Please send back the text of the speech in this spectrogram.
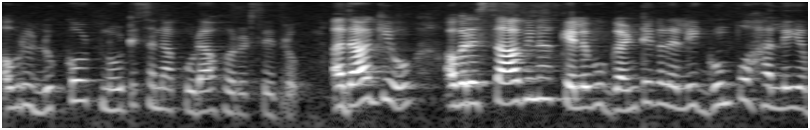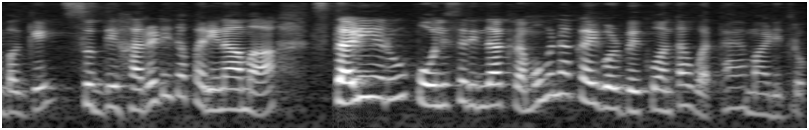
ಅವರು ಲುಕ್ಔಟ್ ನೋಟಿಸ್ ಅನ್ನ ಕೂಡ ಹೊರಡಿಸಿದ್ರು. ಆದಾಗ್ಯೂ, ಅವರ ಸಾವಿನ ಕೆಲವು ಗಂಟೆಗಳಲ್ಲಿ ಗುಂಪು ಹಲ್ಲೆಯ ಬಗ್ಗೆ ಸುದ್ದಿ ಹರಡಿದ ಪರಿಣಾಮ ಸ್ಥಳೀಯರು ಪೊಲೀಸರಿಂದ ಕ್ರಮವನ್ನು ಕೈಗೊಳ್ಳಬೇಕು ಅಂತ ಒತ್ತಾಯ ಮಾಡಿದ್ರು.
